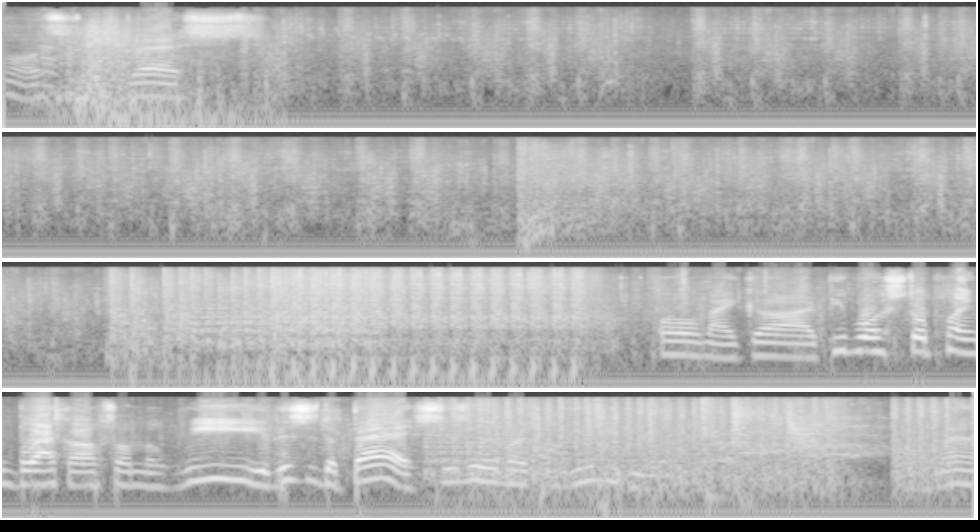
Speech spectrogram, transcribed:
Oh, this is the best. Oh my god, people are still playing Black Ops on the Wii. This is the best. This is my community. Man,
